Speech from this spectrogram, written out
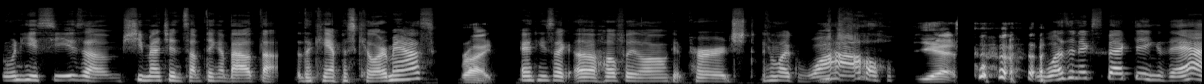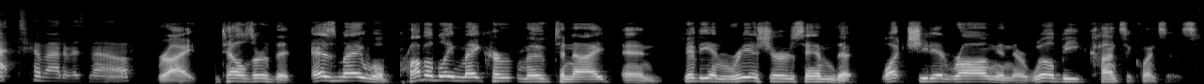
when he sees um she mentioned something about the the campus killer mask Right. and he's like, "Oh, hopefully they'll all get purged." And I'm like, "Wow." Yes. Wasn't expecting that to come out of his mouth. right. Tells her that Esme will probably make her move tonight, and Vivian reassures him that what she did wrong and there will be consequences.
